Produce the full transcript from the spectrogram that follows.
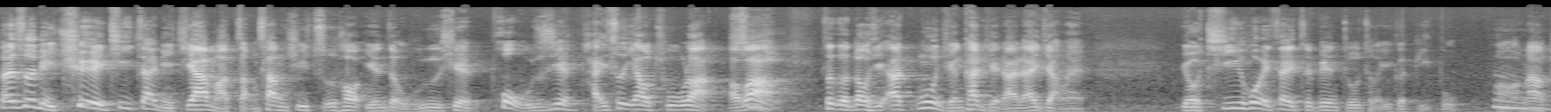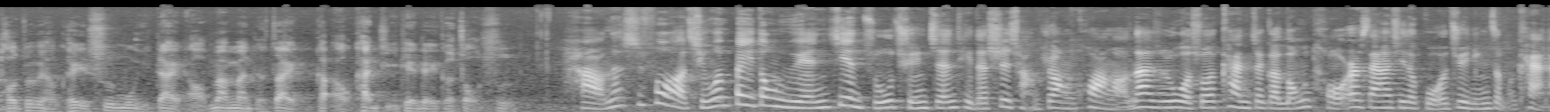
但是你切记在你加码涨上去之后，沿着五日线破五日线还是要出了，好不好？这个东西啊，目前看起来来讲呢，有机会在这边组成一个底部。哦，那投资者可以拭目以待哦，慢慢的再看哦，看几天的一个走势。好，那师傅，请问被动元件族群整体的市场状况哦？那如果说看这个龙头二三二七的国巨，您怎么看？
